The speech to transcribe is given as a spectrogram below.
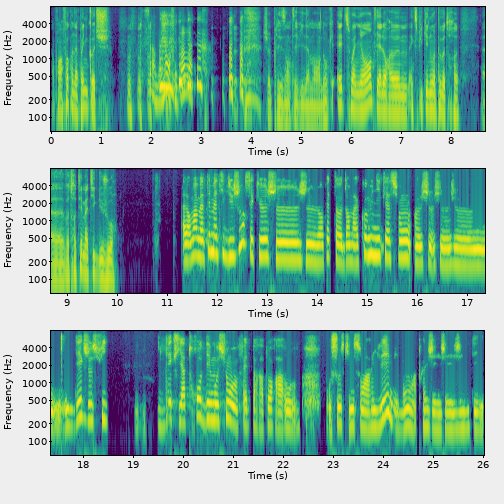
la première fois qu'on n'a pas une coach. Ah bah non, c'est pas vrai. Je plaisante évidemment. Donc aide-soignante. Et alors, euh, expliquez-nous un peu votre, euh, votre thématique du jour. Alors moi, ma thématique du jour, c'est que je, je, en fait, euh, dans ma communication, je, je, je, dès que je suis, dès qu'il y a trop d'émotions en fait par rapport à, aux, aux choses qui me sont arrivées, mais bon, après j'ai eu des,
